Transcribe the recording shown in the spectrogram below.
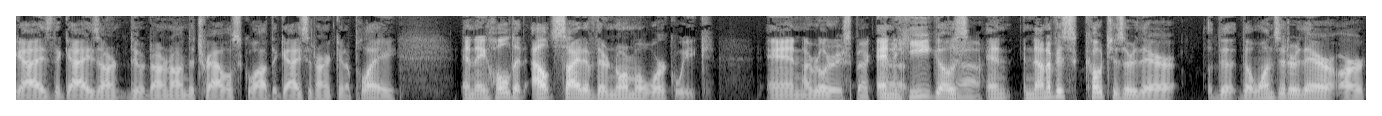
guys, the guys aren't that aren't on the travel squad, the guys that aren't going to play, and they hold it outside of their normal work week. And I really respect and that. he goes Yeah. and none of his coaches are there the the ones that are there are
